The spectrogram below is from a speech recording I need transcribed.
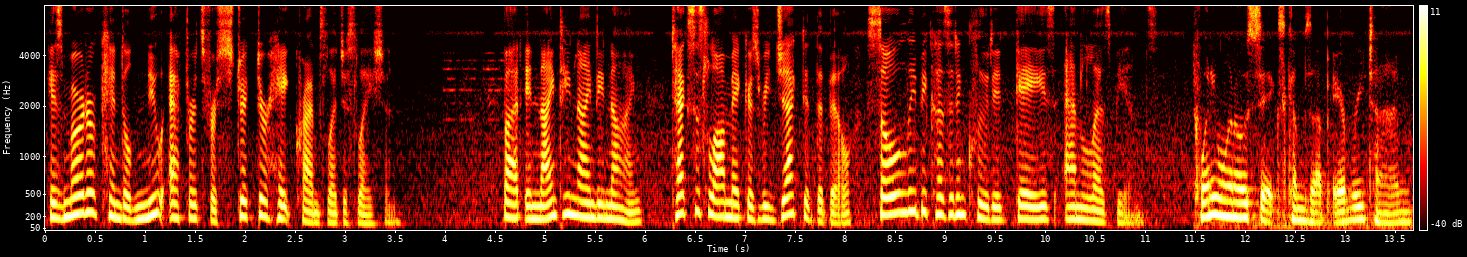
his murder kindled new efforts for stricter hate crimes legislation. But in 1999, Texas lawmakers rejected the bill solely because it included gays and lesbians. 2106 comes up every time.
